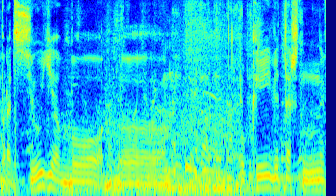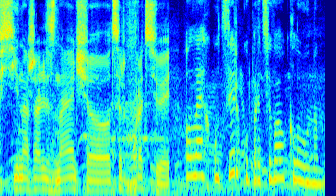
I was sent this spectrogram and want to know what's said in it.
працює, бо у Києві теж не всі, на жаль, знають, що цирк працює. Олег у цирку працював клоуном,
